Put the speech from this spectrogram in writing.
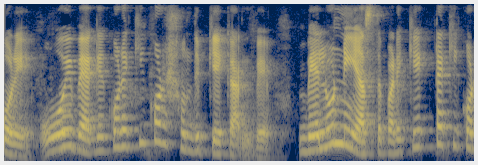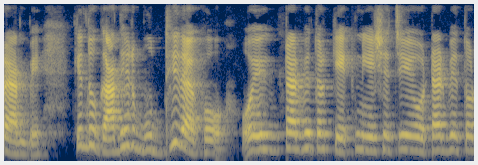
করে, ওই ব্যাগে করে কি করে সন্দীপ কেক আনবে? বেলুন নিয়ে আসতে পারে, কেকটা কি করে আনবে? কিন্তু গাধের বুদ্ধি দেখো, ওইটার ভেতর কেক নিয়ে এসেছে, ওটার ভেতর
